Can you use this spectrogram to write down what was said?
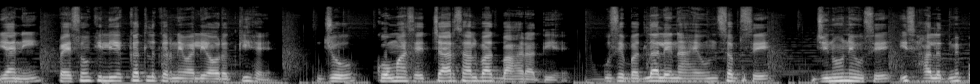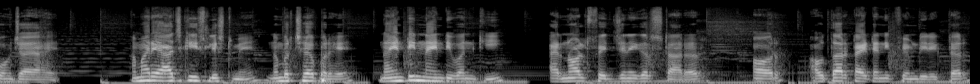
यानी पैसों के लिए कत्ल करने वाली औरत की है, जो कोमा से चार साल बाद बाहर आती है। उसे बदला लेना है उन सबसे जिन्होंने उसे इस हालत में पहुँचाया है। हमारे आज की इस लिस्ट में नंबर छह पर है 1991 की अर्नोल्ड फेजनेगर स्टारर और Avatar Titanic film director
